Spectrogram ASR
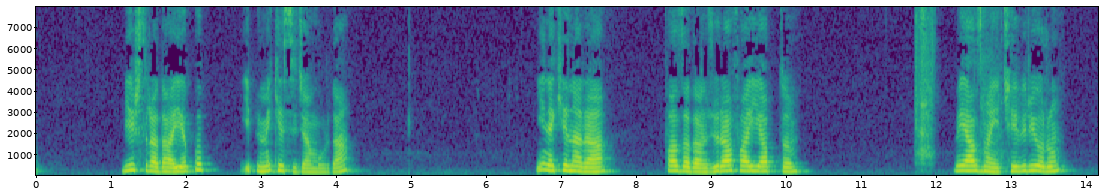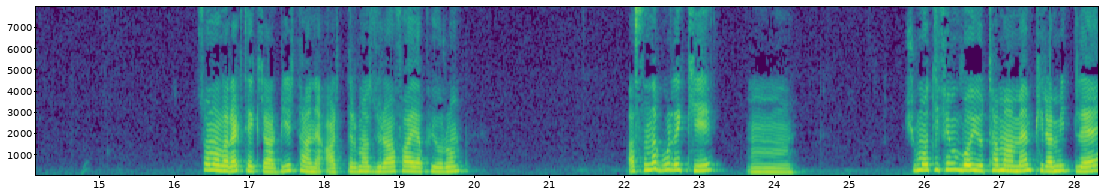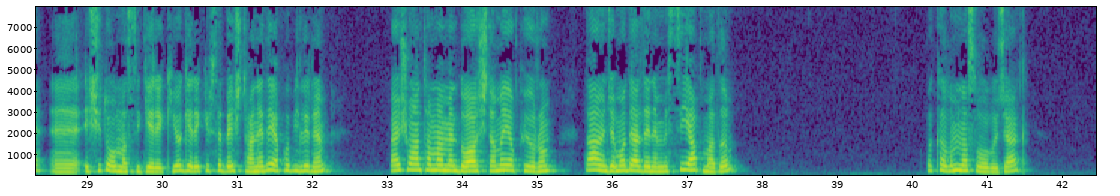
Bir sıra daha yapıp ipimi keseceğim burada. Yine kenara fazladan zürafayı yaptım. Ve yazmayı çeviriyorum. Son olarak tekrar bir tane arttırma zürafa yapıyorum. Aslında buradaki hmm, şu motifin boyu tamamen piramitle e, eşit olması gerekiyor. Gerekirse 5 tane de yapabilirim. Ben şu an tamamen doğaçlama yapıyorum. Daha önce model denemesi yapmadım. Bakalım nasıl olacak.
